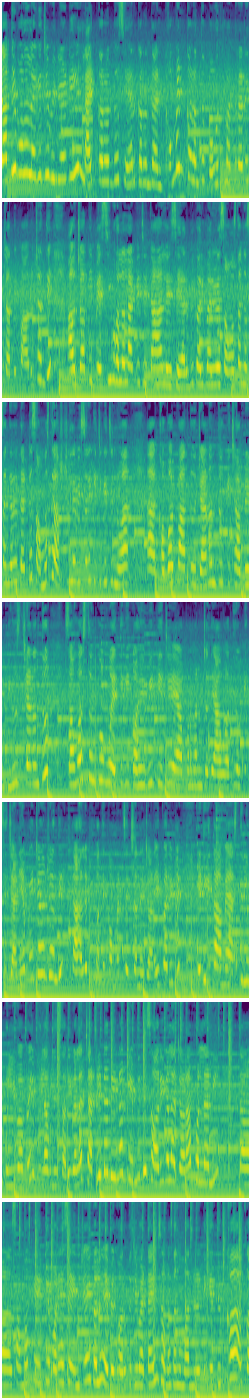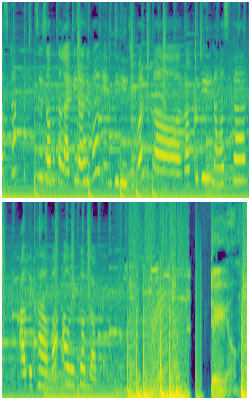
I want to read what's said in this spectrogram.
ଯଦି ଭଲ ଲାଗିଛି ଭିଡ଼ିଓଟି ଲାଇକ୍ କରନ୍ତୁ ସେୟାର କରନ୍ତୁ ଆଣ୍ଡ କମେଣ୍ଟ କରନ୍ତୁ ବହୁତ ମାତ୍ରାରେ ଯଦି ପାରୁଛନ୍ତି ଆଉ ଯଦି ବେଶୀ ଭଲ ଲାଗିଛି ତାହେଲେ ସେୟାର ବି କରିପାରିବେ ସମସ୍ତଙ୍କ ସାଙ୍ଗରେ ଦ୍ୟାଟ୍ ସମସ୍ତେ ଅଷ୍ଟ୍ରେଲିଆ ବିଷୟରେ କିଛି କିଛି ନୂଆ ଖବର ପାଆନ୍ତୁ ଜାଣନ୍ତୁ କିଛି ଅପଡ଼େଟ୍ ନ୍ୟୁଜ୍ ଜାଣନ୍ତୁ ସମସ୍ତଙ୍କୁ ମୁଁ ଏତିକି କହିବି କି ଯେ ଆପଣମାନେ ଯଦି ଆଉ ଅଧିକ କିଛି ଜାଣିବା ପାଇଁ ଚାହୁଁଛନ୍ତି ତାହେଲେ ବି ମୋତେ କମେଣ୍ଟ ସେକ୍ସନ୍ कमेंट जनपरेंगे ये तो आम आसती बुलवापी बुलाबूली सरगला चारिटा दिन केमी सरीगला जना पड़ानी तो समस्ते ये बढ़िया से एंजय कलु एवं घर को जी टाइम समस्त मन में दुख कष्ट से सब तो लग रमी ही जीवन तो रखुच नमस्कार आ देखा आउ एक ब्लग्रे Damn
